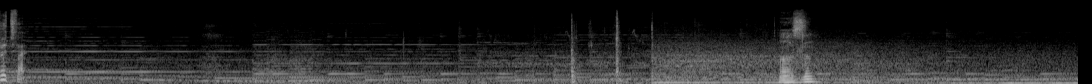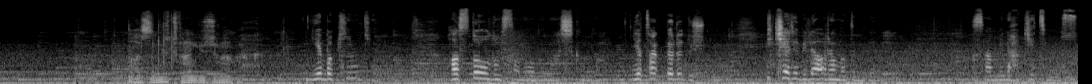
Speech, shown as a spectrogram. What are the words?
Lütfen. Nazlım. Nazlım lütfen yüzüme bak. Niye bakayım ki? Hasta oldum sana olan aşkımdan. Yataklara düştüm. Bir kere bile aramadın beni. Sen beni hak etmiyorsun.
